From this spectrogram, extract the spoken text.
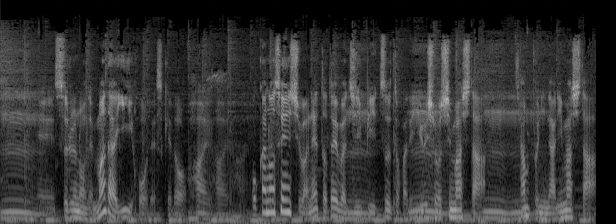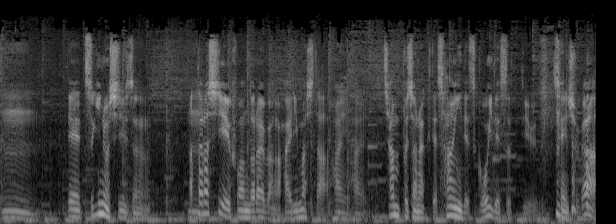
うん、えー、するのでまだいい方ですけど、はいはいはい、他の選手はね例えば GP2 とかで優勝しました、うん、チャンプになりました、で次のシーズン新しい F1 ドライバーが入りました、はいはい、チャンプじゃなくて3位です。5位ですっていう選手が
